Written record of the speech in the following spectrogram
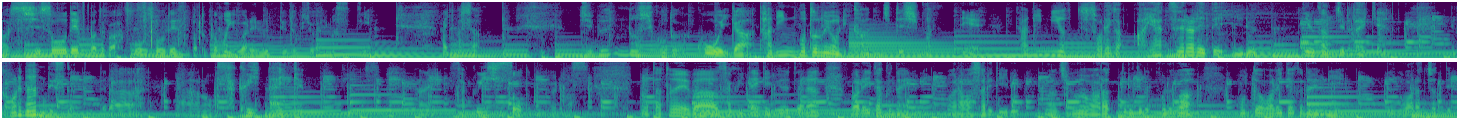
思想電波とか構想電波とかも言われるっていう特徴があります。次。はい、来ました。自分の思考とか行為が他人事のように感じてしまって、他人によってそれが操られているっていう感じる体験。これ何ですかって言ったら、あの作為体験っていうですね。はい。作為思想とかもま。あ、例えば、作品体験言うたら、笑いたくないのに笑わされている。今自分は笑ってるけど、これは本当は笑いたくないのに、なんか笑っちゃってる。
